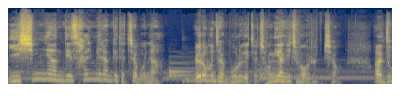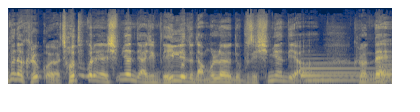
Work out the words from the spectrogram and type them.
이 10년 뒤 삶이란 게 대체 뭐냐? 여러분 잘 모르겠죠. 정의하기 좀 어렵죠. 아, 누구나 그럴 거예요. 저도 그래요. 10년 뒤 아직 내일에도 남 몰라요도 무슨 10년 뒤야. 그런데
